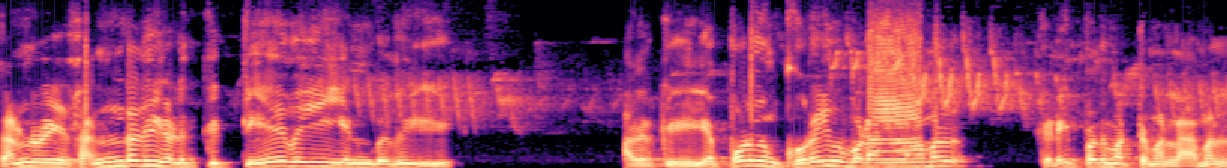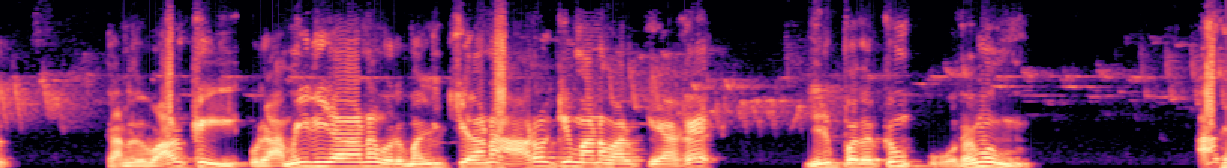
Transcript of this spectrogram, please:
தன்னுடைய சந்ததிகளுக்கு தேவை என்பது அதற்கு எப்பொழுதும் குறைவுபடாமல் கிடைப்பது மட்டுமல்லாமல் தனது வாழ்க்கை ஒரு அமைதியான ஒரு மகிழ்ச்சியான ஆரோக்கியமான வாழ்க்கையாக இருப்பதற்கும் உதவும். ஆக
